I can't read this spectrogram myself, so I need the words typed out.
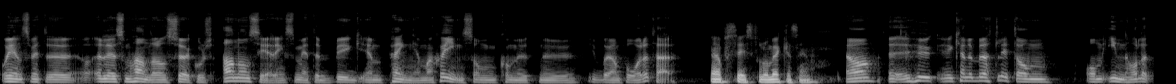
Och en som, heter, eller som handlar om sökordsannonsering som heter Bygg en pengamaskin som kom ut nu i början på året här. Ja precis, för någon vecka sedan. Ja, eh, hur, kan du berätta lite om, om innehållet?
